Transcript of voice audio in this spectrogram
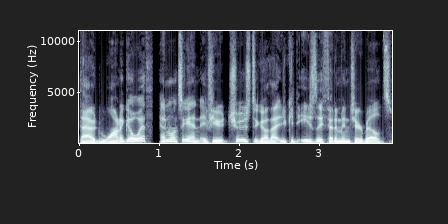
that I would want to go with. And once again, if you choose to go that, you could easily fit him into your builds.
